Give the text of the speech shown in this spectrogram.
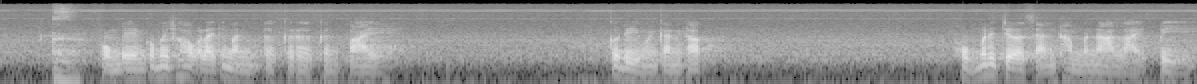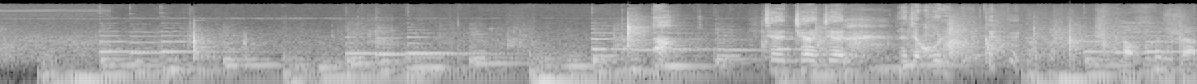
ๆเออผมเองก็ไม่ชอบอะไรที่มันเออกระเริกเกินไป ก็ดีเหมือนกันครับ ผมไม่ได้เจอแสงธรรมมานานหลายปีอ้าวเชิญเชิญเชิญท่านเจ้าคุณ ขอบคุณครับ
